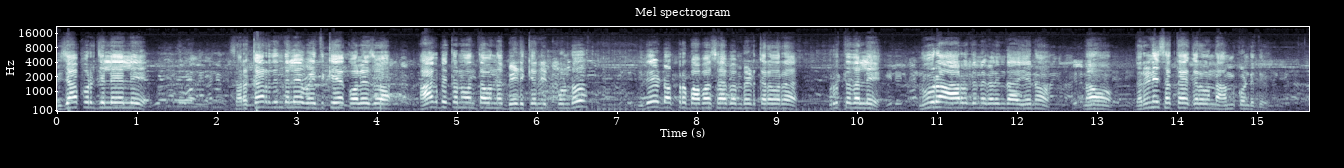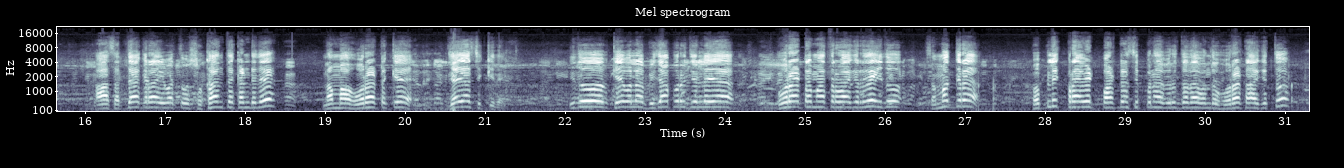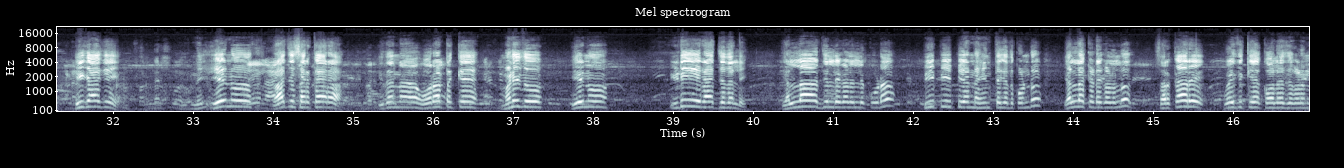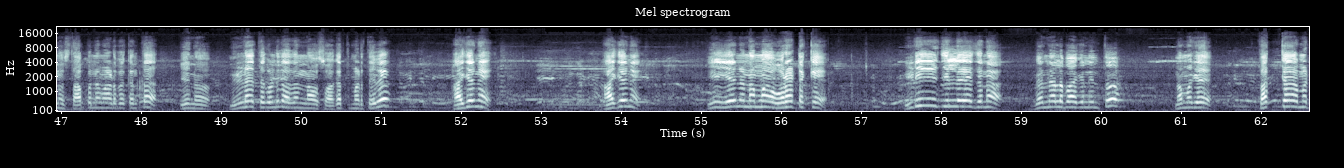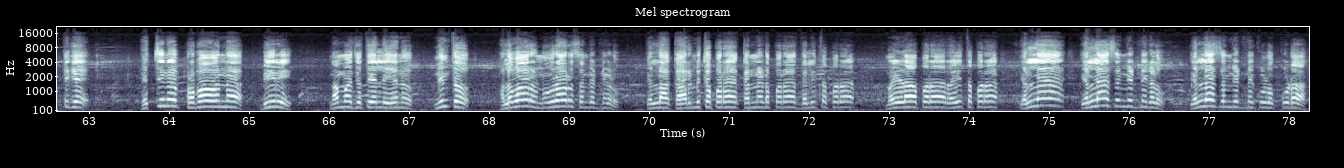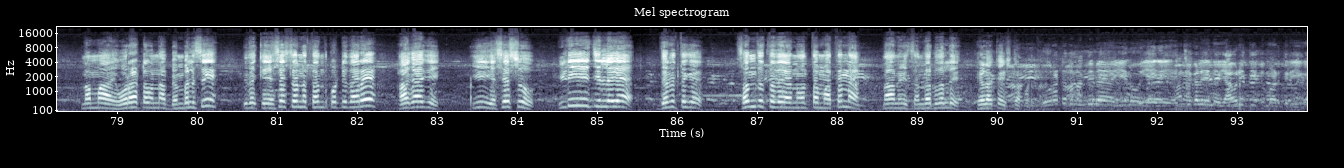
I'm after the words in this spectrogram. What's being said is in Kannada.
ಬಿಜಾಪುರ ಜಿಲ್ಲೆಯಲ್ಲಿ ಸರ್ಕಾರದಿಂದಲೇ ವೈದ್ಯಕೀಯ ಕಾಲೇಜು ಆಗಬೇಕನ್ನುವಂಥ ಒಂದು ಬೇಡಿಕೆಯನ್ನು ಇಟ್ಕೊಂಡು ಇದೇ ಡಾಕ್ಟರ್ ಬಾಬಾ ಸಾಹೇಬ್ ಅಂಬೇಡ್ಕರ್ ಅವರ ವೃತ್ತದಲ್ಲಿ ನೂರ ಆರು ದಿನಗಳಿಂದ ಏನು ನಾವು ಧರಣಿ ಸತ್ಯಾಗ್ರಹವನ್ನು ಹಮ್ಮಿಕೊಂಡಿದ್ದೀವಿ. ಆ ಸತ್ಯಾಗ್ರಹ ಇವತ್ತು ಸುಖಾಂತ್ಯ ಕಂಡಿದೆ, ನಮ್ಮ ಹೋರಾಟಕ್ಕೆ ಜಯ ಸಿಕ್ಕಿದೆ. ಇದು ಕೇವಲ ಬಿಜಾಪುರ ಜಿಲ್ಲೆಯ ಹೋರಾಟ ಮಾತ್ರವಾಗಿರದೆ, ಇದು ಸಮಗ್ರ ಪಬ್ಲಿಕ್ ಪ್ರೈವೇಟ್ ಪಾರ್ಟ್ನರ್ಶಿಪ್ನ ವಿರುದ್ಧದ ಒಂದು ಹೋರಾಟ ಆಗಿತ್ತು. ಹೀಗಾಗಿ ಏನು ರಾಜ್ಯ ಸರ್ಕಾರ ಇದನ್ನ ಹೋರಾಟಕ್ಕೆ ಮಣಿದು ಏನು ಇಡೀ ರಾಜ್ಯದಲ್ಲಿ ಎಲ್ಲ ಜಿಲ್ಲೆಗಳಲ್ಲಿ ಕೂಡ ಪಿ ಪಿ ಪಿಯನ್ನು ಹಿಂತೆಗೆದುಕೊಂಡು ಎಲ್ಲ ಕಡೆಗಳಲ್ಲೂ ಸರ್ಕಾರಿ ವೈದ್ಯಕೀಯ ಕಾಲೇಜುಗಳನ್ನು ಸ್ಥಾಪನೆ ಮಾಡಬೇಕಂತ ಏನು ನಿರ್ಣಯ ತಗೊಂಡಿದೆ, ಅದನ್ನು ನಾವು ಸ್ವಾಗತ ಮಾಡ್ತೇವೆ. ಹಾಗೇನೆ ಹಾಗೇನೆ ಈ ಏನು ನಮ್ಮ ಹೋರಾಟಕ್ಕೆ ಇಡೀ ಜಿಲ್ಲೆಯ ಜನ ಬೆನ್ನೆಲುಬಾಗಿ ನಿಂತು ನಮಗೆ ತಕ್ಕ ಮಟ್ಟಿಗೆ ಹೆಚ್ಚಿನ ಪ್ರಭಾವವನ್ನು ಬೀರಿ ನಮ್ಮ ಜೊತೆಯಲ್ಲಿ ಏನು ನಿಂತು ಹಲವಾರು ನೂರಾರು ಸಂಘಟನೆಗಳು, ಎಲ್ಲ ಕಾರ್ಮಿಕ ಪರ, ಕನ್ನಡ ಪರ, ದಲಿತ ಪರ, ಮಹಿಳಾ ಪರ, ರೈತ ಪರ, ಎಲ್ಲ ಎಲ್ಲ ಸಂಘಟನೆಗಳು ಎಲ್ಲ ಸಂಘಟನೆಗಳು ಕೂಡ ನಮ್ಮ ಹೋರಾಟವನ್ನು ಬೆಂಬಲಿಸಿ ಇದಕ್ಕೆ ಯಶಸ್ಸನ್ನು ತಂದು ಕೊಟ್ಟಿದ್ದಾರೆ ಹಾಗಾಗಿ ಈ ಯಶಸ್ಸು ಇಡೀ ಜಿಲ್ಲೆಯ ಜನತೆಗೆ ಸಂದುತ್ತದೆ ಅನ್ನುವಂಥ ಮಾತನ್ನ ನಾನು ಈ ಸಂದರ್ಭದಲ್ಲಿ ಹೇಳಕ್ಕೆ ಇಷ್ಟಪಡ್ತೀನಿ. ಹೋರಾಟದ ಮುಂದಿನ ಏನು ಹೆಜ್ಜೆಗಳೇನು ಯಾವ ರೀತಿ ಇದು ಮಾಡ್ತೀರಿ ಈಗ?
